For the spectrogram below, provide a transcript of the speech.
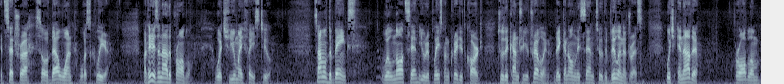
etc. So that one was clear. But here is another problem, which you may face too. Some of the banks will not send you replacement credit card to the country you're traveling. They can only send to the billing address, which another problem,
